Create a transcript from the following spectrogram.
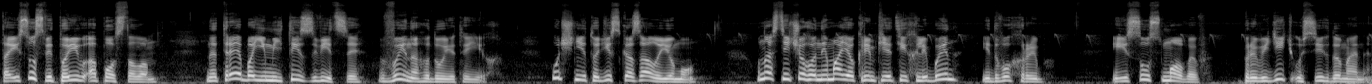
Та Ісус відповів апостолам: не треба їм йти звідси, ви нагодуєте їх. Учні тоді сказали йому: У нас нічого немає, окрім п'яти хлібин і двох риб. І Ісус мовив: Приведіть усіх до мене.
